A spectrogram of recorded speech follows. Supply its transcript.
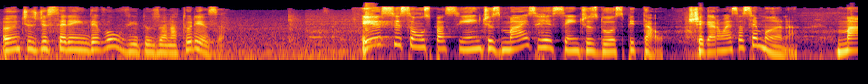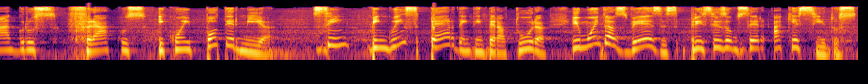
antes de serem devolvidos à natureza. Esses são os pacientes mais recentes do hospital. Chegaram essa semana, magros, fracos e com hipotermia. Sim, pinguins perdem temperatura e muitas vezes precisam ser aquecidos.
